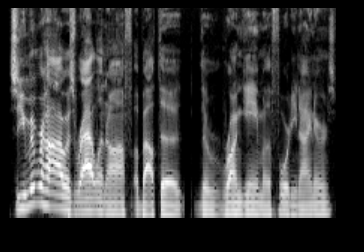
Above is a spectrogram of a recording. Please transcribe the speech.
So you remember how I was rattling off about the the run game of the 49ers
